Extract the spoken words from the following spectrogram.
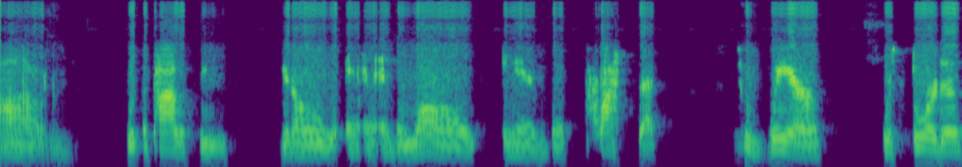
um, with the policies, you know, and, and the laws and the process to where restorative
